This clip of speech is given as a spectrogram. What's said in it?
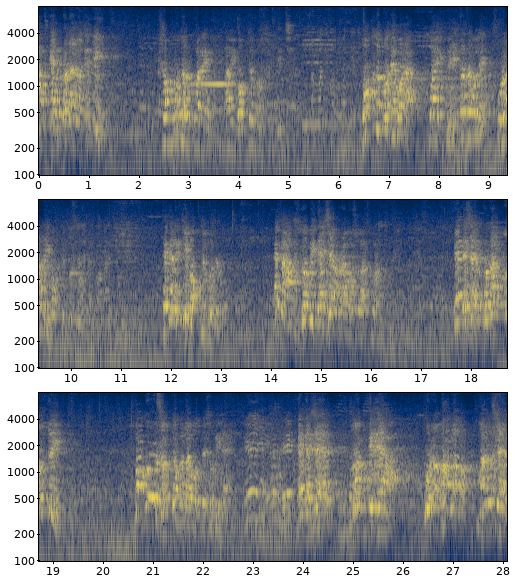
আজকের প্রধান অতিথি সম্বোধন করে আমি বক্তব্য দিচ্ছি। কয়েক মিনিট কথা বলে ওনারই বক্তব্য এখানে কি বক্তব্য দেব? একটা আজগবি দেশে আমরা বসবাস করছি এ দেশের প্রধানমন্ত্রী কখনো সত্য কথা বলতে শুনি নাই। মানুষের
